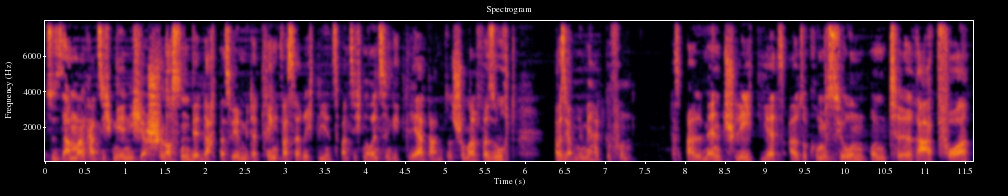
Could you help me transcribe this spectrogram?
Zusammenhang hat sich mir nicht erschlossen. Wir dachten, das wäre mit der Trinkwasserrichtlinie 2019 geklärt. Da haben sie es schon mal versucht. Aber sie haben eine Mehrheit gefunden. Das Parlament schlägt jetzt also Kommission und äh, Rat vor,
